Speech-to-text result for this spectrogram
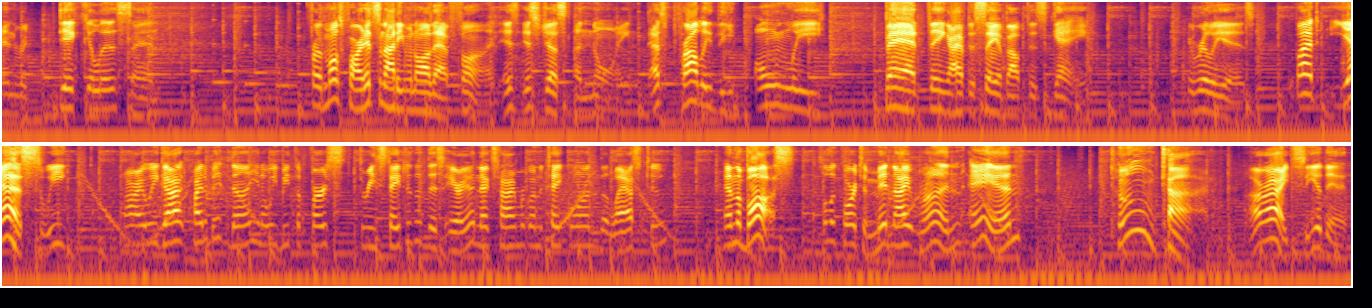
and ridiculous, and for the most part, it's not even all that fun. It's, it's just annoying. That's probably the only bad thing I have to say about this game. It really is. But yes, we Alright, we got quite a bit done. You know, we beat the first three stages of this area. Next time, we're going to take on the last two and the boss. So look forward to Midnight Run and Tomb Time. Alright, see you then.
